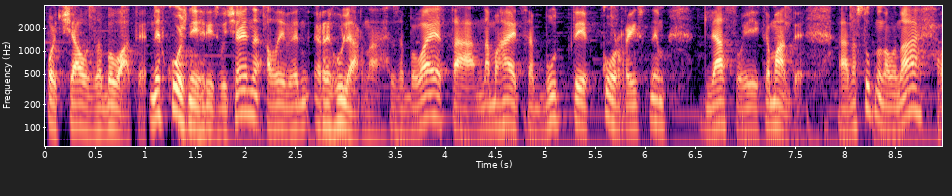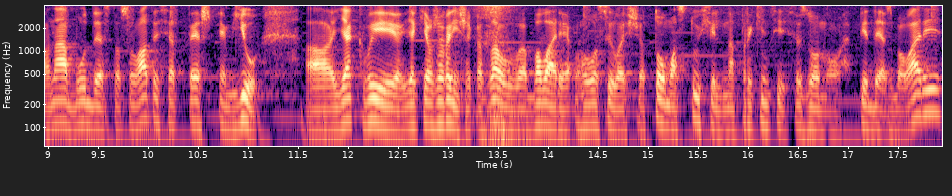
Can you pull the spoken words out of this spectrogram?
почав забивати. Не в кожній грі, звичайно, але він регулярно забиває та намагається бути корисним для своєї команди. Наступна новина вона буде стосуватися теж МЮ. Як ви, як я вже раніше казав, Баварія оголосила, що Томас Тухель наприкінці сезону піде з Баварії,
